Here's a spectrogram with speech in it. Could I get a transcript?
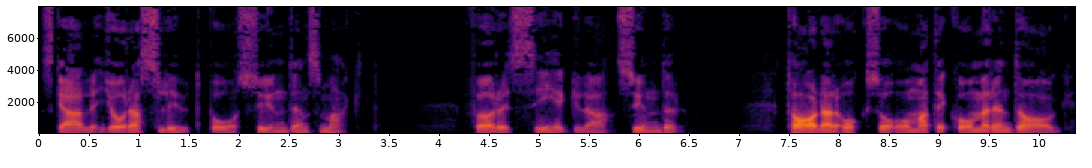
skall göra slut på syndens makt. Försegla synder talar också om att det kommer en dag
